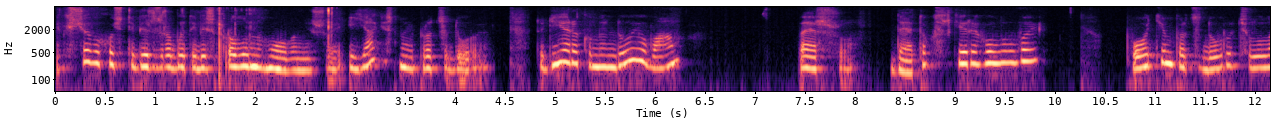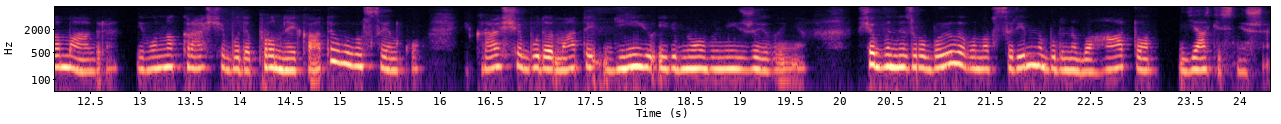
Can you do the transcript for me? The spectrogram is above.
Якщо ви хочете більш зробити більш пролонгованішою і якісною процедурою, тоді я рекомендую вам першу детокс шкіри голови, потім процедуру чолула мадре. І воно краще буде проникати в волосинку і краще буде мати дію і відновлення і живлення. Що б ви не зробили, воно все рівно буде набагато якісніше.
